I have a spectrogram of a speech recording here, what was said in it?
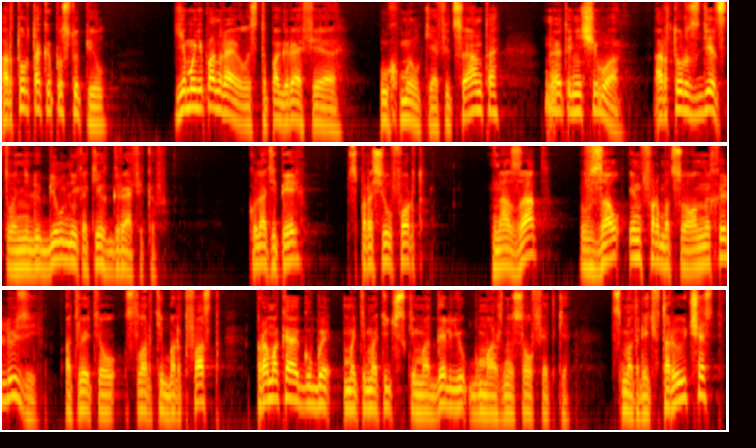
Артур так и поступил. Ему не понравилась топография ухмылки официанта, но это ничего. Артур с детства не любил никаких графиков. «Куда теперь?» — спросил Форд. «Назад, в зал информационных иллюзий», — ответил Сларти Бартфаст, промокая губы математической моделью бумажной салфетки. «Смотреть вторую часть?»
